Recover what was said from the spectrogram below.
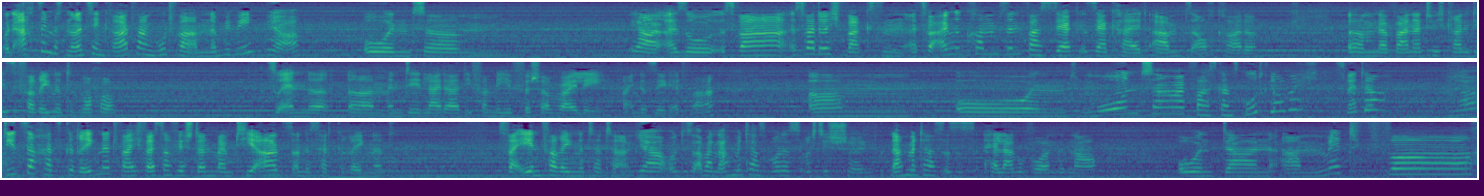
Und 18 bis 19 Grad waren gut warm, ne, Bibi? Ja. Und ähm, ja, also es war, es war durchwachsen. Als wir angekommen sind, war es sehr, sehr kalt, abends auch gerade. Ähm, da war natürlich gerade diese verregnete Woche zu Ende, ähm, in die leider die Familie Fischer Riley reingesegelt war. Ähm, und Montag war es ganz gut, glaube ich, das Wetter. ja. Dienstag hat es geregnet, weil ich weiß noch, wir standen beim Tierarzt und es hat geregnet. Es war eh ein verregneter Tag. ja, und es, aber nachmittags wurde es richtig schön. Nachmittags ist es heller geworden, genau. Und dann am Mittwoch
